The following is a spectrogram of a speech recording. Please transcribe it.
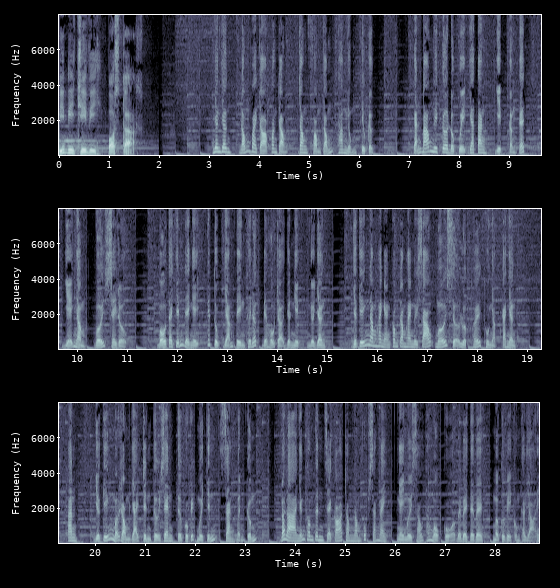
BBTV Postcard Nhân dân đóng vai trò quan trọng trong phòng chống tham nhũng tiêu cực. Cảnh báo nguy cơ đột quỵ gia tăng dịp cận Tết, dễ nhầm với say rượu. Bộ Tài chính đề nghị tiếp tục giảm tiền thuê đất để hỗ trợ doanh nghiệp, người dân. Dự kiến năm 2026 mới sửa luật thuế thu nhập cá nhân. Anh dự kiến mở rộng giải trình tự gen từ Covid-19 sang bệnh cúm. Đó là những thông tin sẽ có trong 5 phút sáng nay, ngày 16 tháng 1 của BBTV. Mời quý vị cùng theo dõi.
